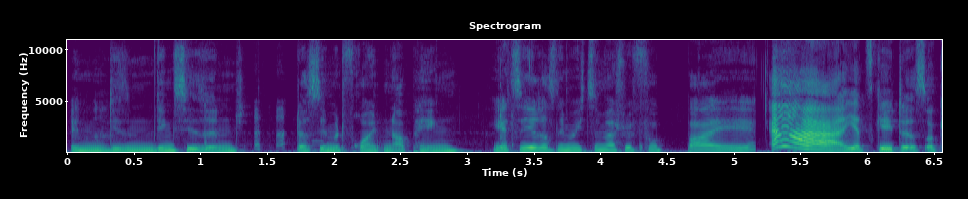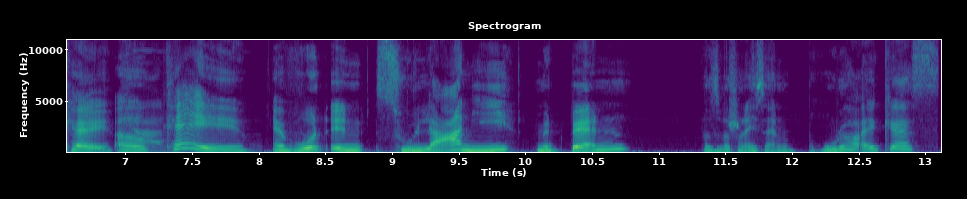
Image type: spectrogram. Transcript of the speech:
in diesem Dings hier sind, dass wir mit Freunden abhängen. Jetzt wäre es nämlich zum Beispiel vorbei. Ah, jetzt geht es. Okay. Okay. Er wohnt in Sulani mit Ben. Das ist wahrscheinlich sein Bruder, I guess.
